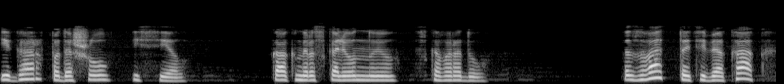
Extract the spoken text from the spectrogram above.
Игар подошел и сел, как на раскаленную сковороду. «Звать-то тебя как?»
